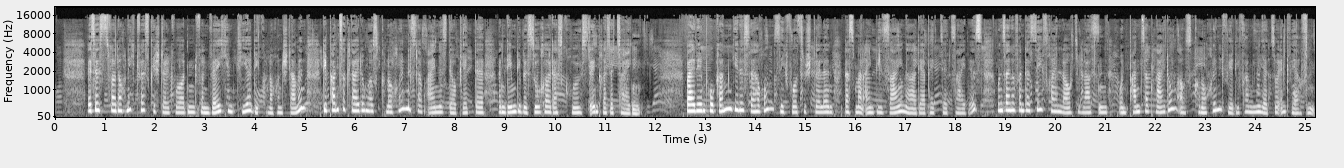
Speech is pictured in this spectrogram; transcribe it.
Es ist zwar noch nicht festgestellt worden, von welchem Tier die Knochen stammen, die Panzerkleidung aus Knochen ist aber eines der Objekte, an dem die Besucher das größte Interesse zeigen. Bei dem Programm geht es darum, sich vorzustellen, dass man ein Designer der Pekze-Zeit ist und seine Fantasie freien Lauf zu lassen und Panzerkleidung aus Knochen für die Familie zu entwerfen.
